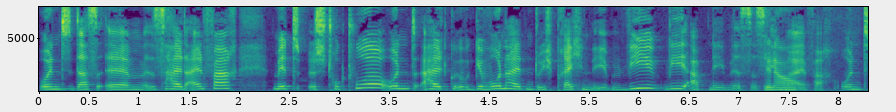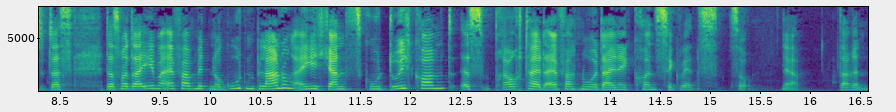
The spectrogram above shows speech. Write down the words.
Und das ähm, ist halt einfach mit Struktur und halt Ge- Gewohnheiten durchbrechen eben. Wie, wie abnehmen ist es Genau. eben einfach. Und das, dass man da eben einfach mit einer guten Planung eigentlich ganz gut durchkommt. Es braucht halt einfach nur deine Konsequenz. So, ja, darin.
